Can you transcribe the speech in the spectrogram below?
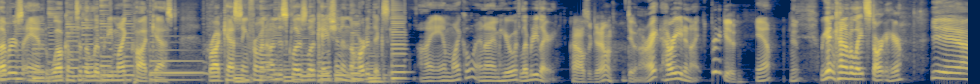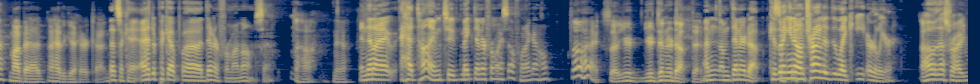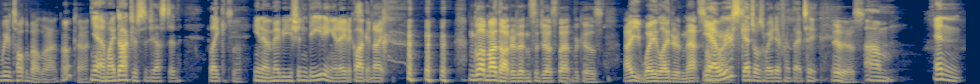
lovers, and welcome to the Liberty Mike podcast, broadcasting from an undisclosed location in the heart of Dixie. I am Michael, and I am here with Liberty Larry. How's it going? Doing all right. How are you tonight? Pretty good. Yeah. Yeah. We're getting kind of a late start here. Yeah, my bad. I had to get a haircut. That's okay. I had to pick up uh, dinner for my mom, so. Uh huh. Yeah. And then I had time to make dinner for myself when I got home. Oh, hey. So you're you're dinnered up then? I'm I'm dinnered up because you know I'm trying to like eat earlier. Oh, that's right. We talked about that. Okay. Yeah, my doctor suggested like So- you know maybe you shouldn't be eating at eight o'clock at night. I'm glad my doctor didn't suggest that because I eat way later than that. Yeah, well your schedule's way different though too. It is. Um, and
